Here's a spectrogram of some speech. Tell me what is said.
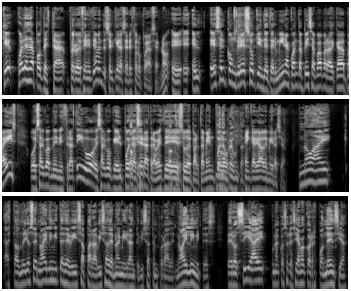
¿qué, ¿cuál es la potestad? Pero definitivamente si él quiere hacer esto, lo puede hacer, ¿no? Eh, el, ¿Es el Congreso quien determina cuántas pizzas va para cada país? ¿O es algo administrativo? ¿O es algo que él puede puede hacer a través de su departamento encargado de inmigración? No hay, hasta donde yo sé, no hay límites de visa para visas de no inmigrantes, visas temporales. No hay límites, pero sí hay una cosa que se llama correspondencia,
